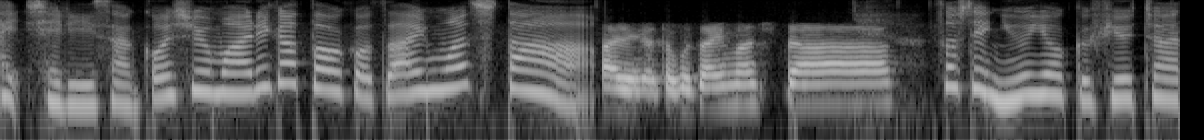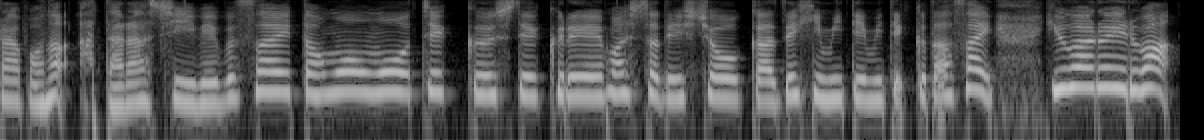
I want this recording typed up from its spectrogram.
はい、シェリーさん、今週もありがとうございました。ありがとうございました。そしてニューヨークフューチャーラボの新しいウェブサイトももうチェックしてくれましたでしょうかぜひ見てみてください。URL は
